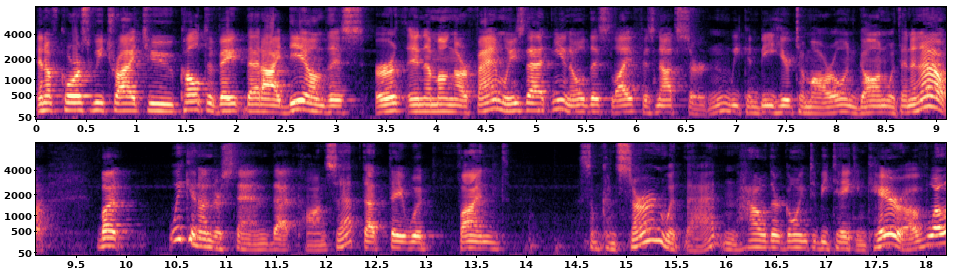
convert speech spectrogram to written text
And of course, we try to cultivate that idea on this earth and among our families that, you know, this life is not certain. We can be here tomorrow and gone within an hour. But we can understand that concept, that they would find some concern with that and how they're going to be taken care of. Well,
